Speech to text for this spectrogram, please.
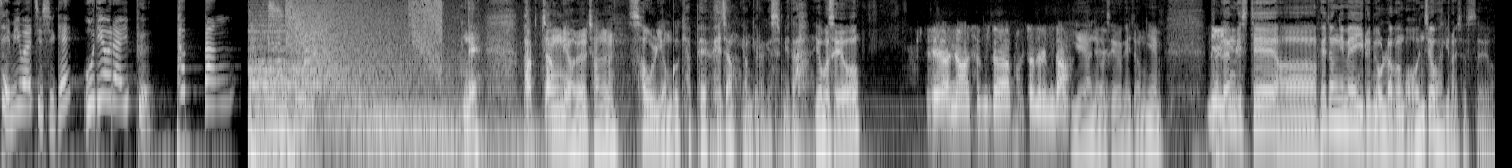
재미와 지식의 오디오 라이프 팟빵 네. 박장렬 저는 서울 연극협회 회장 연결하겠습니다. 여보세요? 네, 안녕하십니까. 박장렬입니다. 예, 안녕하세요, 회장님. 예, 블랙리스트에 아, 회장님의 이름이 올라간 거 언제 확인하셨어요?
